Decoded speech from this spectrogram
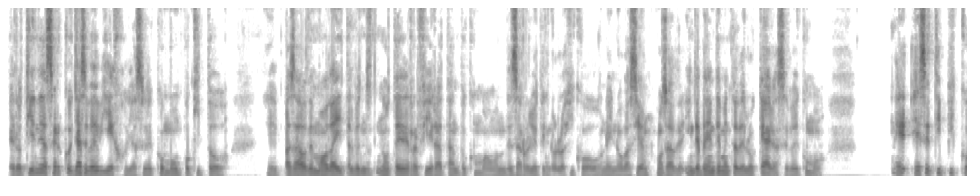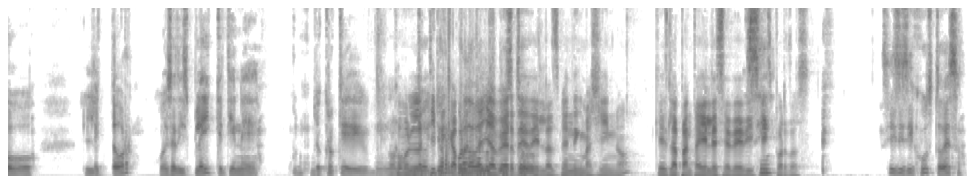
pero tiende a ser, ya se ve viejo, ya se ve como un poquito eh, pasado de moda y tal vez no, te refiera tanto como a un desarrollo tecnológico o una innovación. O sea, independientemente de lo que haga, se ve como ese típico lector o ese display que tiene yo creo que... Como la típica pantalla verde de las vending machine, ¿no? Que es la pantalla LCD 16x2. Sí, sí, sí, justo eso.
